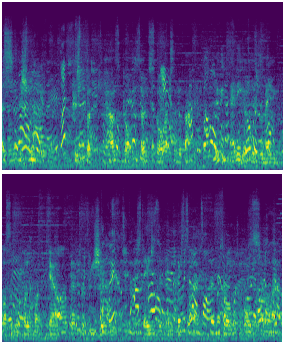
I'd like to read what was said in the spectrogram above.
especially if Christopher has got his own Snorlax in the back. Really, any of his remaining possible Pokemon are going to appreciate the two stages of increased defense from Paul's Snorlax.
